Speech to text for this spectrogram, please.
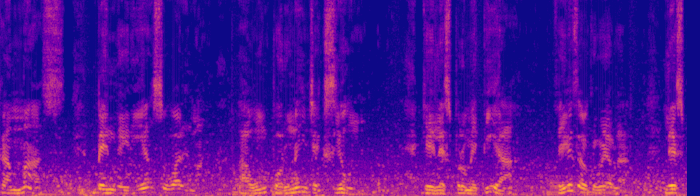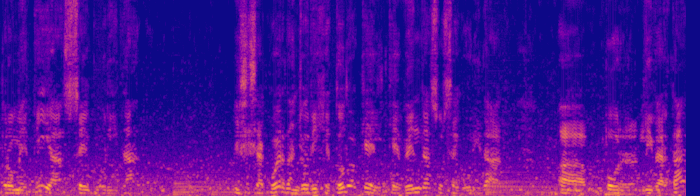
jamás venderían su alma aún por una inyección que les prometía, fíjense lo que voy a hablar, les prometía seguridad. Y si se acuerdan, yo dije, todo aquel que venda su seguridad Ah, por libertad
